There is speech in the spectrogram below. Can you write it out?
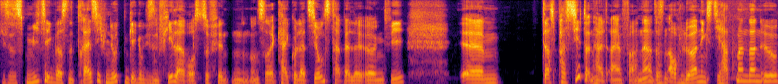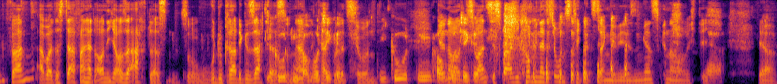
dieses Meeting, was eine 30 Minuten ging, um diesen Fehler rauszufinden in unserer Kalkulationstabelle irgendwie. Ähm, das passiert dann halt einfach, ne? Das sind auch Learnings, die hat man dann irgendwann, aber das darf man halt auch nicht außer Acht lassen. So, wo du gerade gesagt die hast, guten so, ne? Kalkulation. Die guten Genau, das waren, das waren die Kombinationstickets dann gewesen, ganz genau, richtig. Ja, ja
